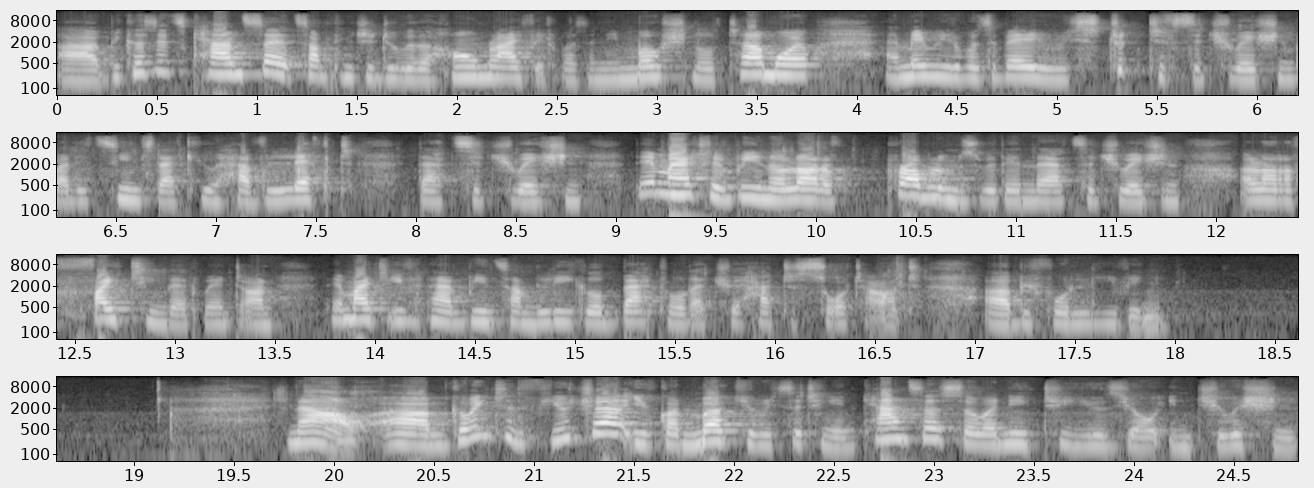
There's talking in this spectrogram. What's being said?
Uh, because it's cancer, it's something to do with the home life. It was an emotional turmoil and maybe it was a very restrictive situation, but it seems like you have left that situation. There might have been a lot of problems within that situation, a lot of fighting that went on. There might even have been some legal battle that you had to sort out uh, before leaving. Now, um, going to the future, you've got Mercury sitting in Cancer, so I need to use your intuition.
